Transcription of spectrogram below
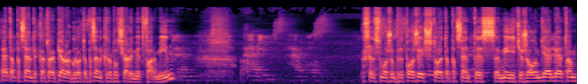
Это пациенты, которые, первая группа, это пациенты, которые получали метформин, Соответственно, можем предположить, что это пациенты с менее тяжелым диабетом,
